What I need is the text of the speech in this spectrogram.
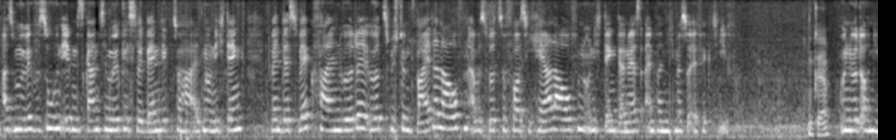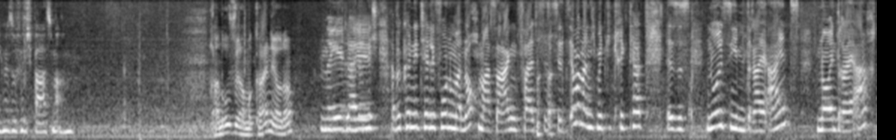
Also wir versuchen eben das Ganze möglichst lebendig zu halten. Und ich denke, wenn das wegfallen würde, wird es bestimmt weiterlaufen, aber es wird so vor sich herlaufen und ich denke, dann wäre es einfach nicht mehr so effektiv Okay. und wird auch nicht mehr so viel Spaß machen. Anrufe haben wir keine, oder? Nee, leider nicht. Aber wir können die Telefonnummer nochmal sagen, falls ihr es jetzt immer noch nicht mitgekriegt habt. Das ist 0731 938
